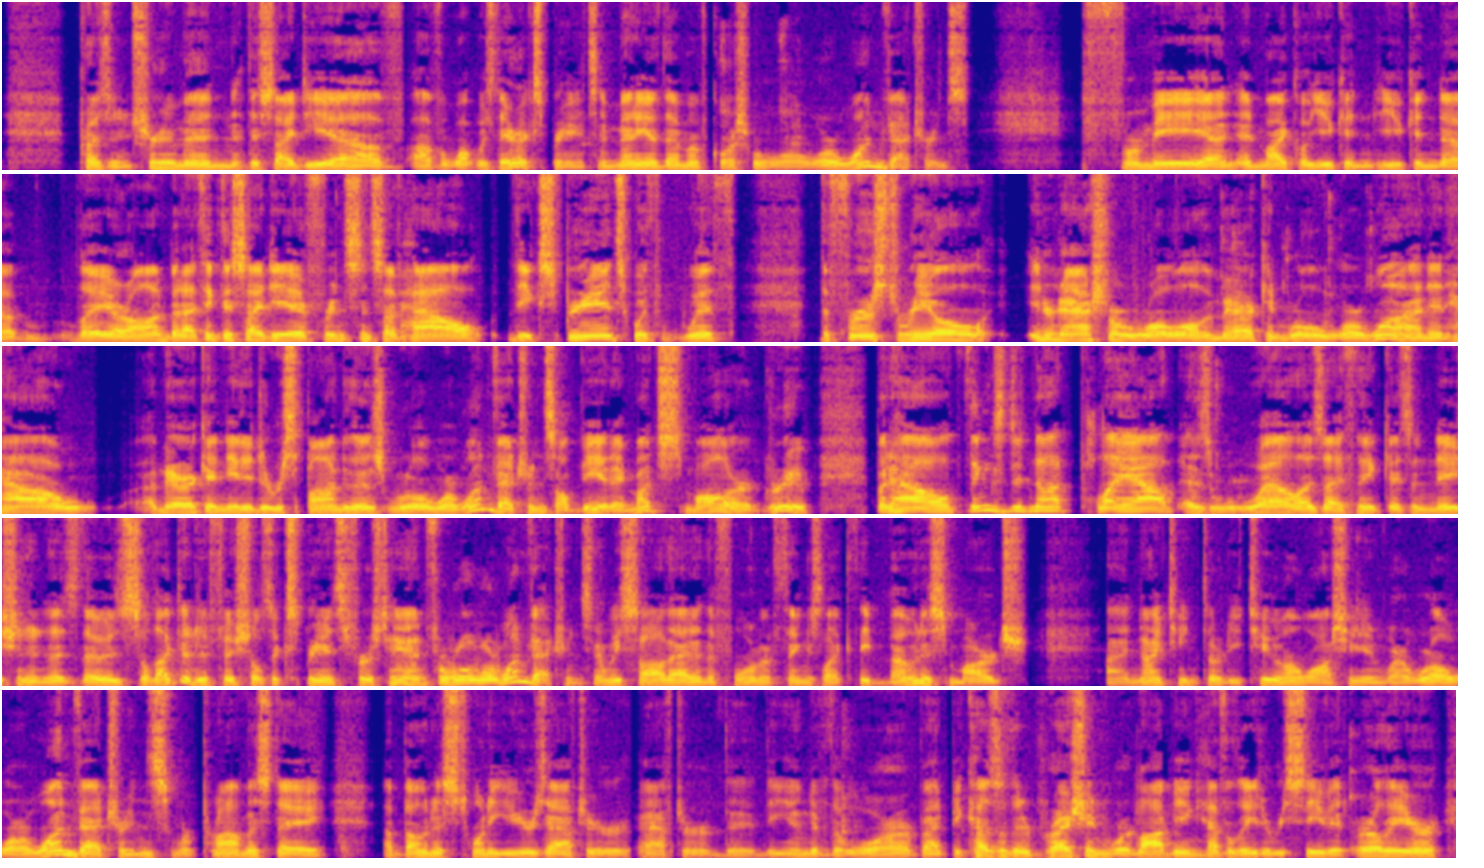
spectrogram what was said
President Truman, this idea of, of what was their experience. And many of them, of course, were World War One veterans for me and, and Michael, you can you can uh, layer on, but I think this idea, for instance, of how the experience with with the first real international role of American World War One and how America needed to respond to those World War One veterans, albeit a much smaller group, but how things did not play out as well as I think as a nation and as those elected officials experienced firsthand for World War One veterans. And we saw that in the form of things like the bonus march uh, in 1932 on Washington, where World War One veterans were promised a, a bonus 20 years after after the, the end of the war, but because of the depression, were lobbying heavily to receive it earlier.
